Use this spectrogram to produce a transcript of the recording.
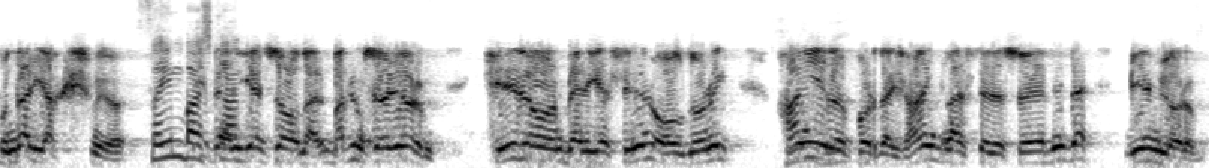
Bunlar yakışmıyor. Sayın Başkan- Bir belgesi olan. Bakın söylüyorum. Kirilov'un belgesinin olduğunu hangi röportaj, hangi gazetede söylediğini de bilmiyorum.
